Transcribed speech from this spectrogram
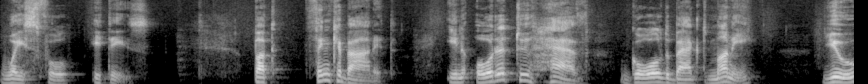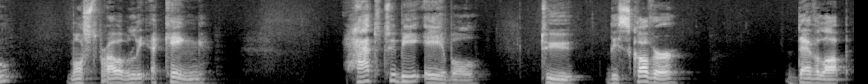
wasteful it is. But think about it. In order to have gold backed money, you, most probably a king, had to be able to discover, develop,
